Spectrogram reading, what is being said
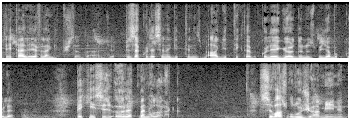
İşte İtalya'ya falan gitmişler daha önce. Pisa Kulesi'ne gittiniz mi? Aa gittik tabii. Kuleyi gördünüz mü? Yamuk kule. Peki siz öğretmen olarak Sivas Ulu Camii'nin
